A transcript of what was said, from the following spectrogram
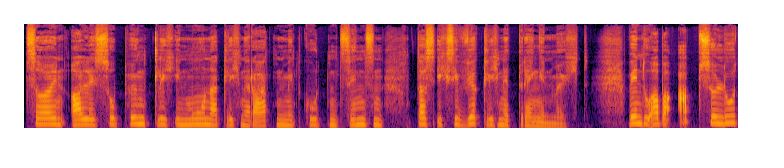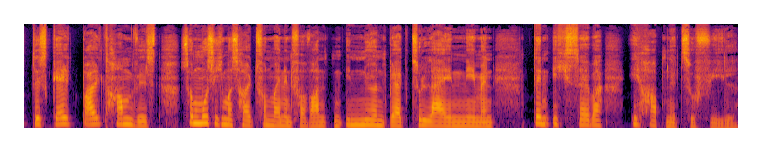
zahlen alles so pünktlich in monatlichen Raten mit guten Zinsen, dass ich sie wirklich nicht drängen möchte. Wenn du aber absolut das Geld bald haben willst, so muss ich mir's halt von meinen Verwandten in Nürnberg zu leihen nehmen, denn ich selber, ich hab nicht so viel.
